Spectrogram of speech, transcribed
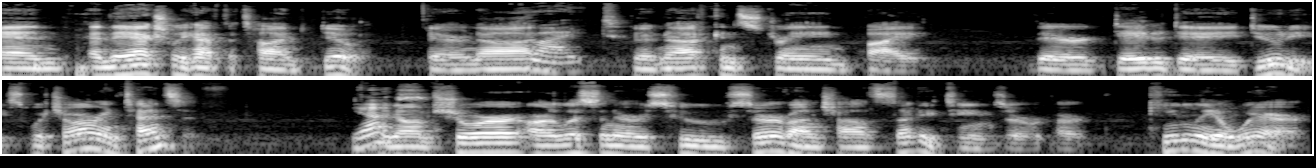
and and they actually have the time to do it. They're not right they're not constrained by their day to day duties, which are intensive. yes You know, I'm sure our listeners who serve on child study teams are, are keenly aware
